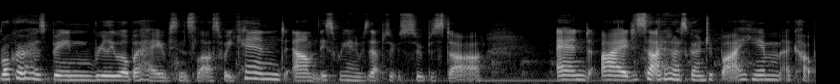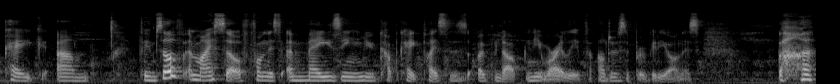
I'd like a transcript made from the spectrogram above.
Rocco has been really well behaved since last weekend. Um, this weekend he was absolute superstar. And I decided I was going to buy him a cupcake for himself and myself from this amazing new cupcake place opened up near where I live. I'll do a separate video on this. But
